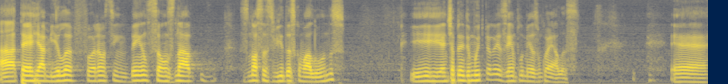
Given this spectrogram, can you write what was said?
a Terra e a Mila foram assim bênçãos nas nossas vidas como alunos. E a gente aprendeu muito pelo exemplo mesmo com elas. É,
